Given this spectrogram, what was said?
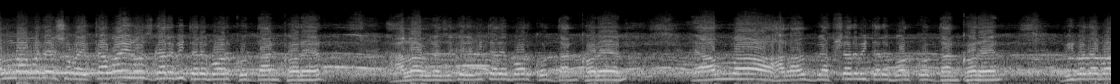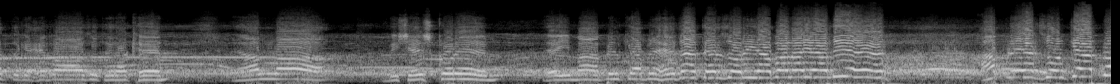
আল্লাহ আমাদের সবাই কামাই রোজগারের ভিতরে বরকত দান করেন। হালাল ভিতরে বরকত দান করেন। আল্লাহ হালাল ব্যবসার ভিতরে বরকত দান করেন। বিপদাবাদ থেকে হেফাজতে রাখেন। আল্লাহ বিশেষ করে এই মাহফিলকে আপনি হেদাতের জরিয়া বানাইয়া দিয়ে, আপনি একজনকে আপনি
